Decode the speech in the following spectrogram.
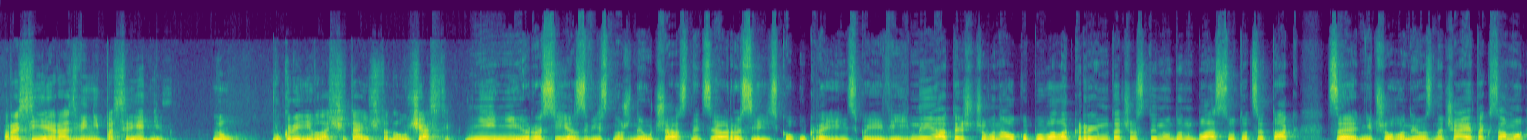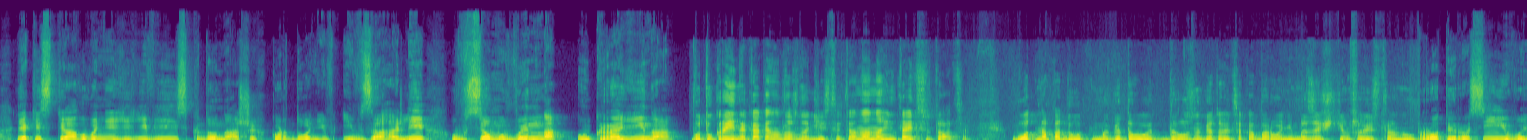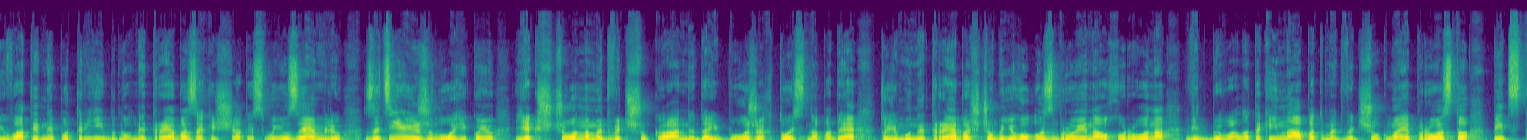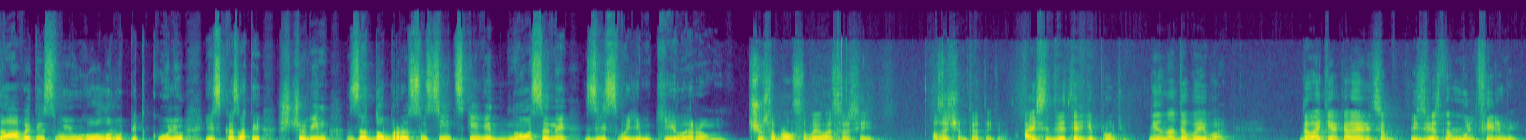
Россия разве не посредник? Ну, в Украине власть считает, что она участник. Ні, ні, Росія, звісно ж, не учасниця російсько-української війни. А те, що вона окупувала Крим та частину Донбасу, то це так, це нічого не означає, так само, як і стягування її військ до наших кордонів. І взагалі у всьому винна Україна. Вот Украина, как она должна действовать? Она нагнетает ситуацию. Вот нападут, мы готовы, должны готовиться к обороне, мы защитим свою страну. Проти Росії воювати не потрібно, не треба захищати свою землю. За цією ж логікою, якщо на Медведчука, не дай Боже, хтось нападе, то йому не треба, щоб його озброєна охорона відбивала такий напад. Медведчук має просто підставити свою голову під кулю і сказати, що він за добросусідські відносини зі своїм кілером. Что, собрался воевать с Россией? А зачем ты это делаешь? А если две трети против? Не надо воевать. Давайте, как говорится в известном мультфильме,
